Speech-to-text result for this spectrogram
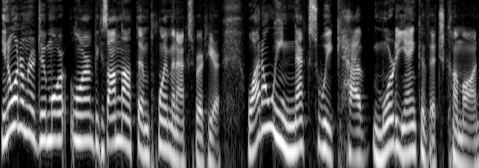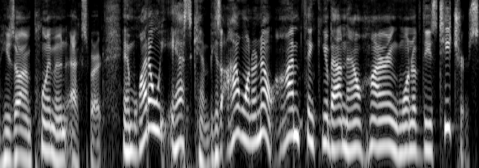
You know what I'm going to do more, Lauren, because I'm not the employment expert here. Why don't we next week have Morty Yankovic come on? He's our employment expert. And why don't we ask him? Because I want to know. I'm thinking about now hiring one of these teachers.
